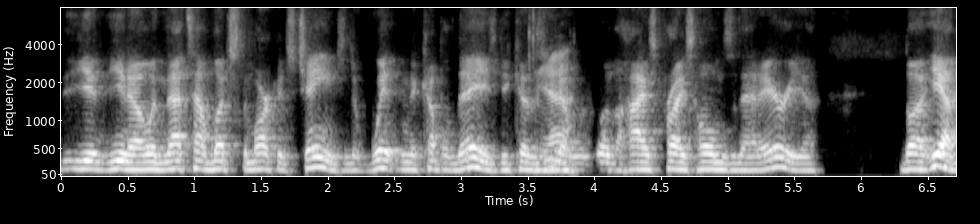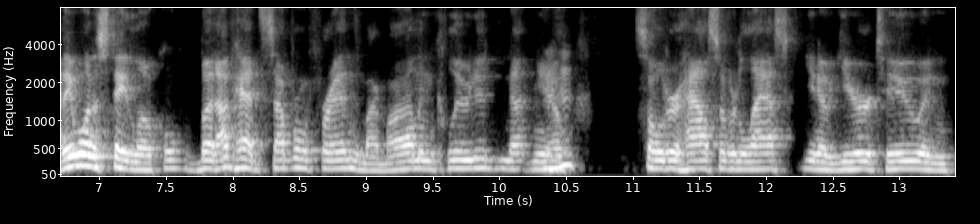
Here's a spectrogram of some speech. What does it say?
you, you, know, and that's how much the market's changed. And it went in a couple days because, yeah. you know, one of the highest priced homes in that area. But yeah, they want to stay local. But I've had several friends, my mom included, not, you know, mm-hmm. sold her house over the last, you know, year or two and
